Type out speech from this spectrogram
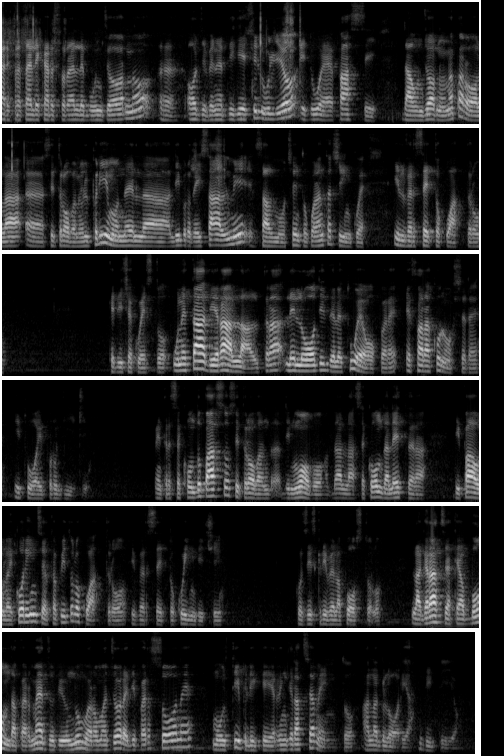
Cari fratelli e care sorelle, buongiorno. Eh, oggi è venerdì 10 luglio, i due passi da un giorno una parola eh, si trovano il primo nel libro dei Salmi, il Salmo 145, il versetto 4, che dice questo: Un'età dirà all'altra le lodi delle tue opere e farà conoscere i tuoi prodigi. Mentre il secondo passo si trova di nuovo dalla seconda lettera di Paolo ai Corinzi al capitolo 4, il versetto 15. Così scrive l'Apostolo. La grazia che abbonda per mezzo di un numero maggiore di persone moltiplichi il ringraziamento alla gloria di Dio.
